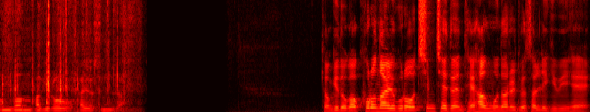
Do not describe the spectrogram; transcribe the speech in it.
점검하기로 하였습니다. 경기도가 코로나19로 침체된 대학 문화를 되살리기 위해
